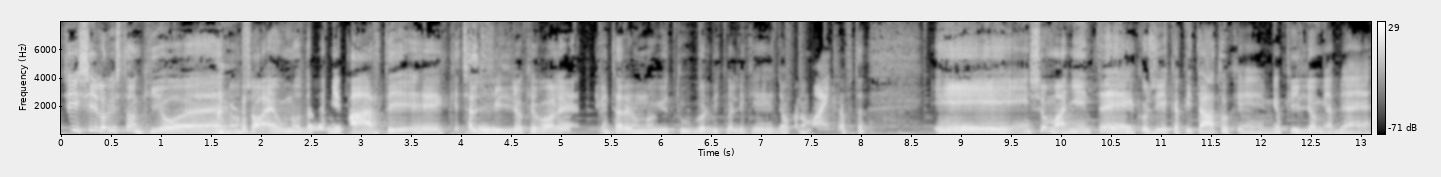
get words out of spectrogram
Sì, sì, l'ho visto anch'io. Eh, non so, è uno delle mie parti eh, che c'ha sì. il figlio che vuole diventare uno youtuber di quelli che giocano a Minecraft. E insomma, niente, così è capitato che mio figlio mi abbia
